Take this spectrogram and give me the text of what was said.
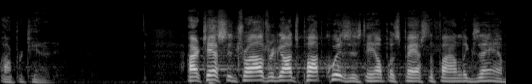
opportunity. Our tests and trials are God's pop quizzes to help us pass the final exam.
